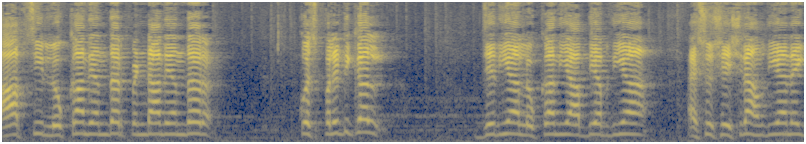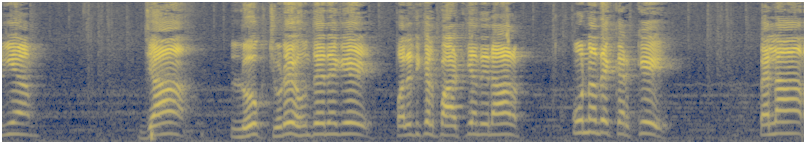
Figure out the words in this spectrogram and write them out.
ਆਪਸੀ ਲੋਕਾਂ ਦੇ ਅੰਦਰ, ਪਿੰਡਾਂ ਦੇ ਅੰਦਰ ਕੁਝ ਪੋਲੀਟੀਕਲ ਜਿਹਦੀਆਂ ਲੋਕਾਂ ਦੀਆਂ, ਆਪਦੀ ਆਪਦੀਆਂ ਐਸੋਸੀਏਸ਼ਨਾਂ ਹੁੰਦੀਆਂ ਨੇਗੀਆਂ, ਜਾਂ ਲੋਕ ਜੁੜੇ ਹੁੰਦੇ ਨੇਗੇ ਪੋਲੀਟੀਕਲ ਪਾਰਟੀਆਂ ਦੇ ਨਾਲ, ਉਹਨਾਂ ਦੇ ਕਰਕੇ ਪਹਿਲਾਂ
